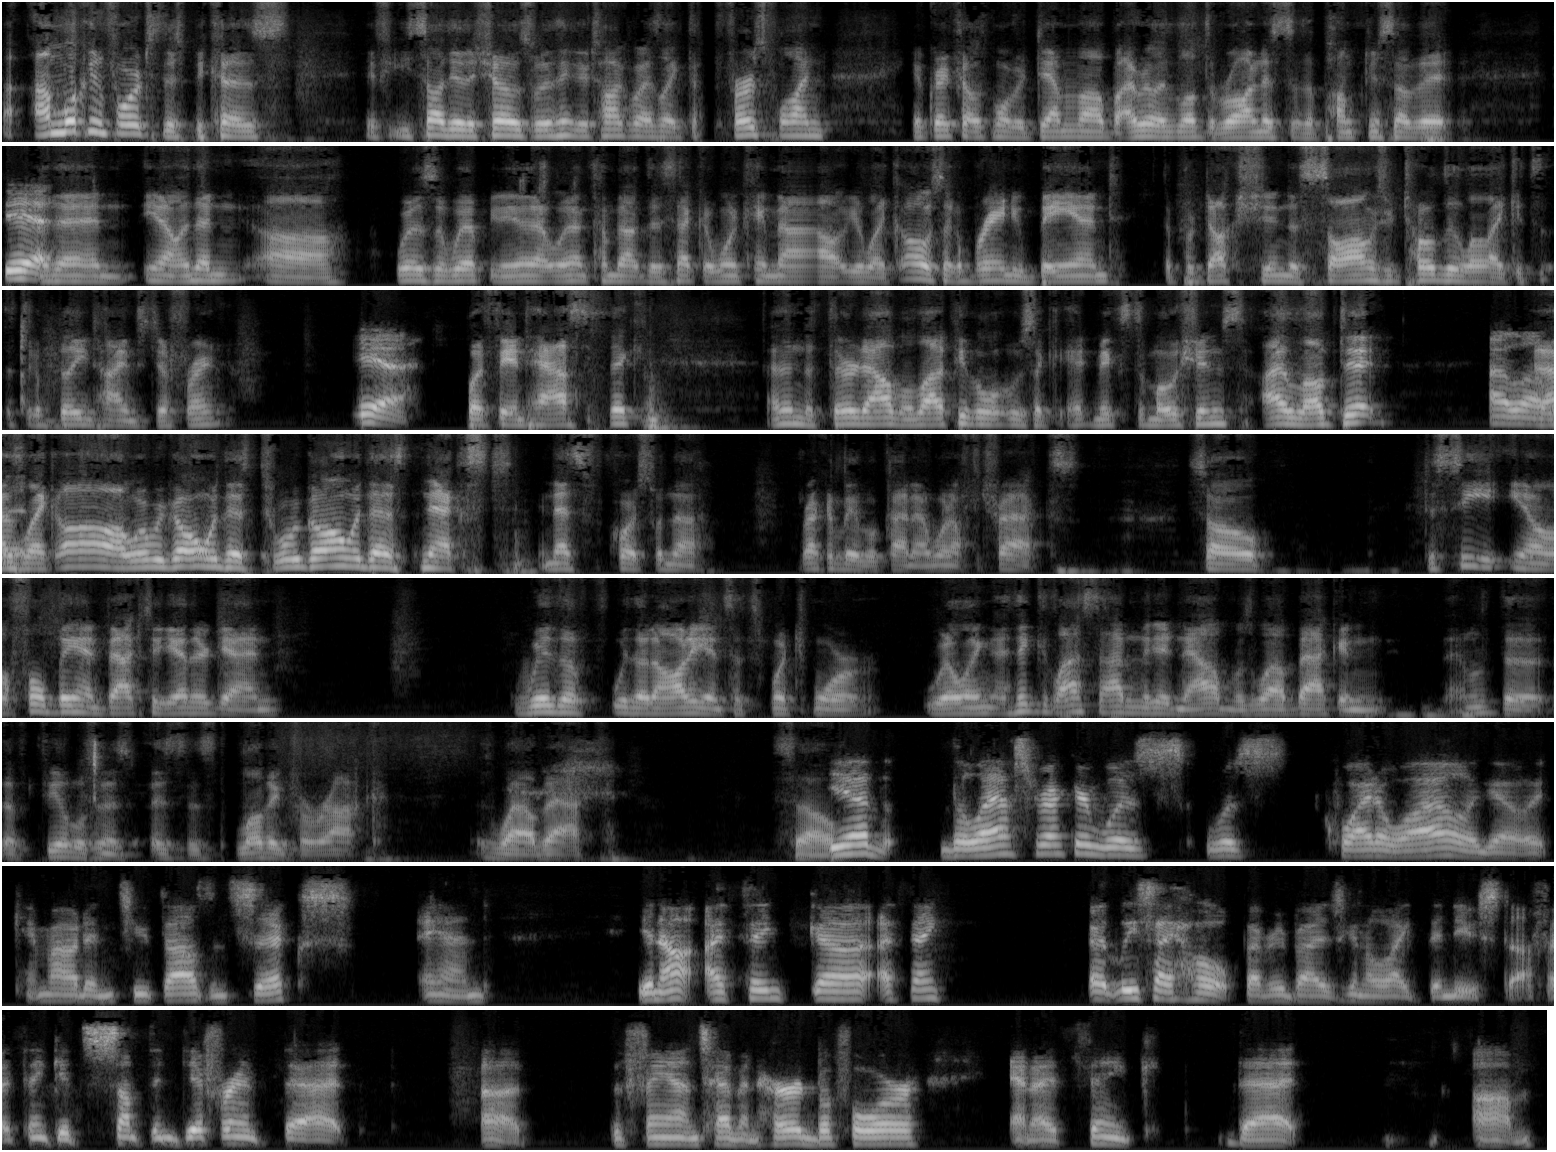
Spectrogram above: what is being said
I- I'm looking forward to this because if you saw the other shows, one thing they're talking about is like the first one, you know, Greg felt was more of a demo, but I really love the rawness of the punkness of it. Yeah, And then, you know, and then uh Where's the Whip? You know, that one come out, the second one came out, you're like, oh, it's like a brand new band. The production, the songs are totally like it's, it's like a billion times different, yeah, but fantastic. And then the third album, a lot of people it was like had mixed emotions. I loved it. I love and I was it. like, oh, where are we going with this? Where are we going with this next? And that's of course when the record label kind of went off the tracks. So to see, you know, a full band back together again with a with an audience that's much more willing. I think the last time they did an album was a while back, and the the field was as, as, loving for rock a while back. So yeah the, the last record was was quite a while ago it came out in 2006 and you know i think uh i think at least i hope everybody's gonna like the new stuff i think it's something different that uh the fans haven't heard before and i think that um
